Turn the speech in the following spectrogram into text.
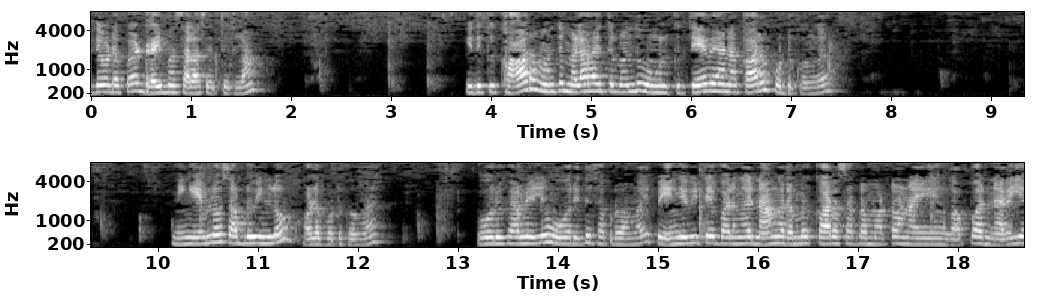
இதோட இப்போ ட்ரை மசாலா சேர்த்துக்கலாம். இதுக்கு காரம் வந்து மிளகாய்த்தூள் வந்து உங்களுக்கு தேவையான காரம் போட்டுக்கோங்க. நீங்கள் எவ்வளோ சாப்பிடுவீங்களோ அவ்வளோ போட்டுக்கோங்க. ஒவ்வொரு ஃபேமிலிலையும் ஒவ்வொரு இது சாப்பிடுவாங்க. இப்போ எங்கள் வீட்டே பாருங்கள் நாங்கள் ரொம்ப காரம் சாப்பிட மாட்டோம். ஆனால் எங்கள் அப்பா நிறைய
